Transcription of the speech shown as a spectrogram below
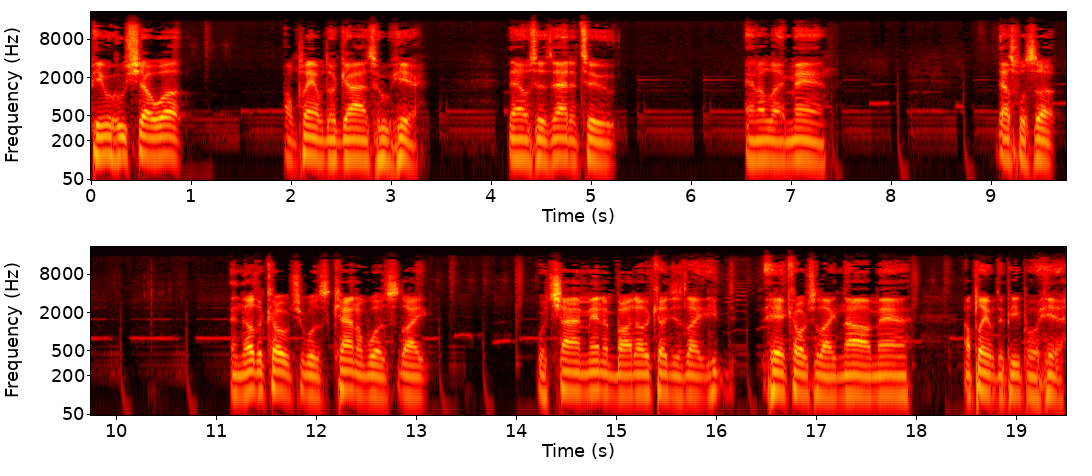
people who show up. I'm playing with the guys who here. That was his attitude, and I'm like, man, that's what's up. And the other coach was kind of was like, was chime in about other coaches like he, head coach like, nah, man I play with the people here.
